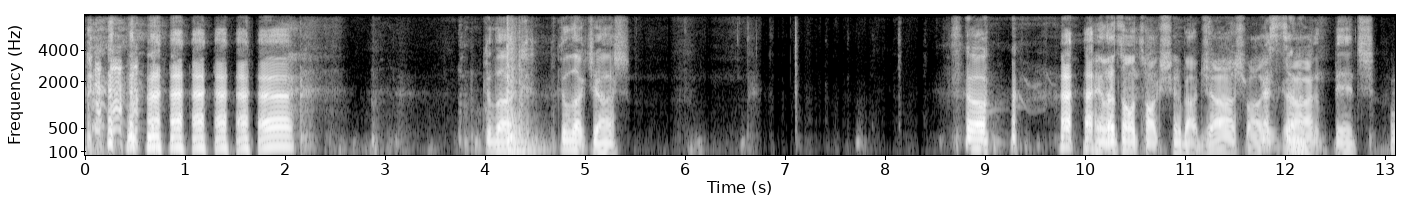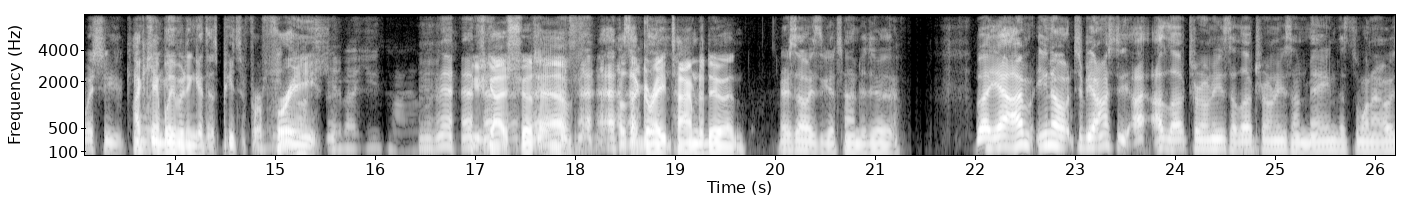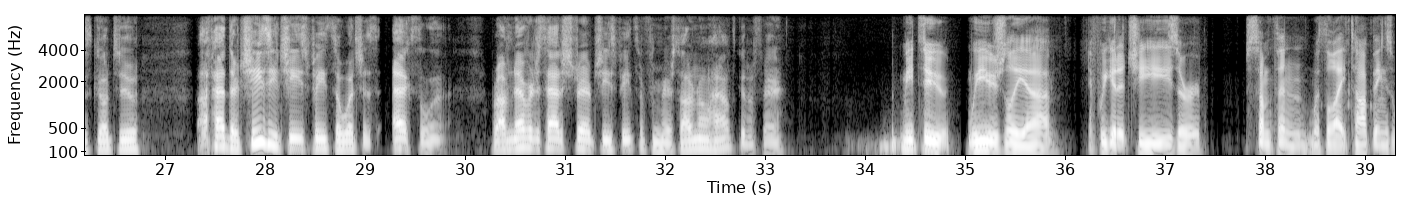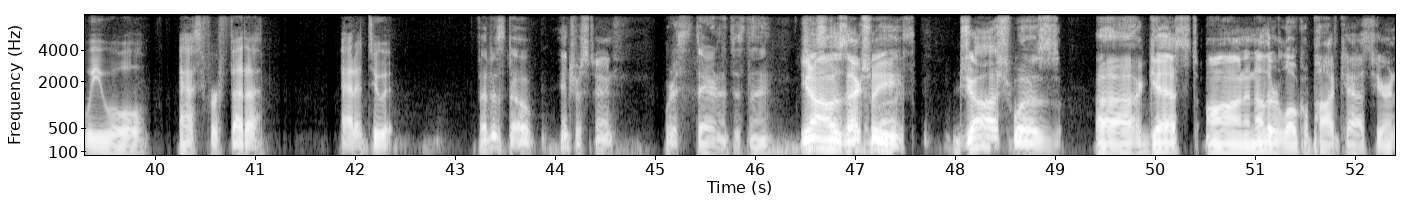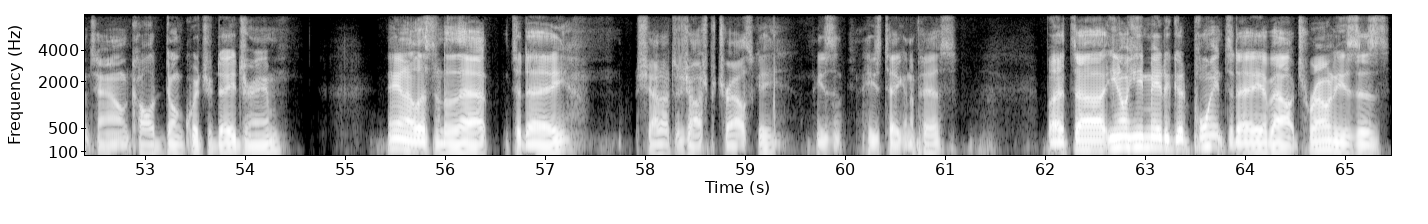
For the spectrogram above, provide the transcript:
Good luck. Good luck, Josh. So Hey, let's all talk shit about Josh while that he's son gone. of a bitch. I wish you. I can't believe we didn't get this pizza for free. Shit about you, Kyle. You guys should have. It was a great time to do it. There's always a good time to do it. But yeah, I'm. You know, to be honest, with you, I, I love Turoni's. I love Turoni's on Main. That's the one I always go to. I've had their cheesy cheese pizza, which is excellent, but I've never just had a straight up cheese pizza from here, so I don't know how it's gonna fare. Me too. We usually, uh, if we get a cheese or something with light toppings, we will ask for feta added to it. That is dope. Interesting. We're just staring at this thing. You know, I was actually box. Josh was uh, a guest on another local podcast here in town called "Don't Quit Your Daydream," and I listened to that today. Shout out to Josh Pietrowski. He's he's taking a piss, but uh, you know he made a good point today about Turoni's. Is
